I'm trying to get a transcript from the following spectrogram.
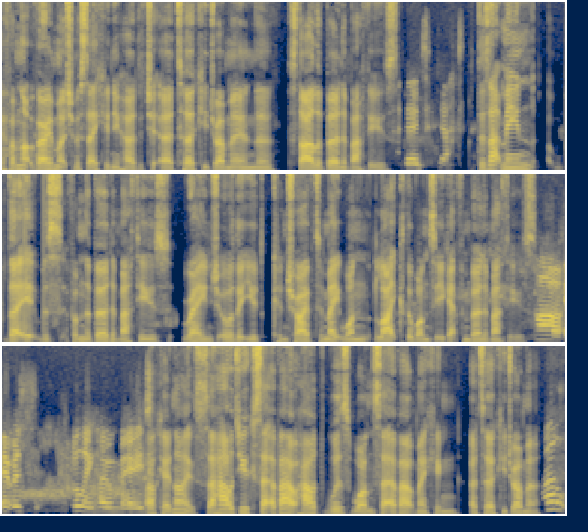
if I'm not very much mistaken, you had a, ch- a turkey drummer in the style of Bernard Matthews. Did, yeah. Does that mean that it was from the Bernard Matthews range, or that you'd contrived to make one like the ones that you get from Bernard Matthews? Oh, it was fully homemade. Okay, nice. So, how do you set about? How was one set about making a turkey drummer? Well,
